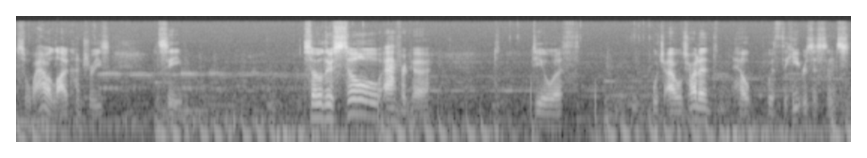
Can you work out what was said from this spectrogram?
So wow, a lot of countries. Let's see. So there's still Africa to deal with, which I will try to help with the heat resistance.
